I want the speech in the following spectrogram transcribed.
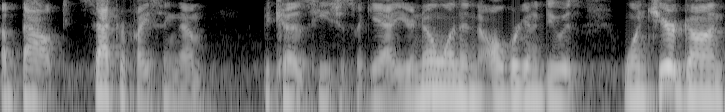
about sacrificing them because he's just like, yeah, you're no one, and all we're gonna do is once you're gone,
